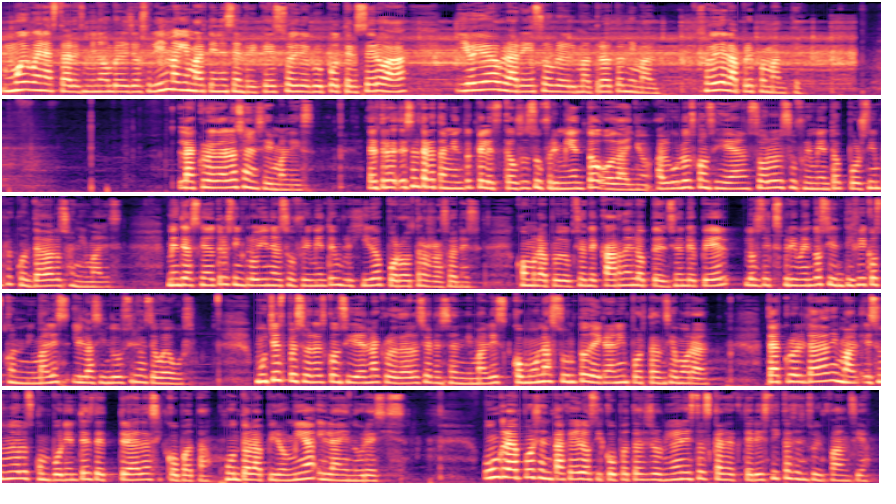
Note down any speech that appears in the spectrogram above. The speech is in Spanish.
Muy buenas tardes, mi nombre es Jocelyn Magui Martínez Enríquez, soy del grupo Tercero A y hoy hablaré sobre el maltrato animal. Soy de la Prepa Mante. La crueldad de los animales. es el tratamiento que les causa sufrimiento o daño. Algunos consideran solo el sufrimiento por simple crueldad a los animales, mientras que otros incluyen el sufrimiento infligido por otras razones, como la producción de carne, la obtención de piel, los experimentos científicos con animales y las industrias de huevos. Muchas personas consideran la crueldad hacia los animales como un asunto de gran importancia moral. La crueldad animal es uno de los componentes de triada psicópata, junto a la piromía y la enuresis. Un gran porcentaje de los psicópatas reunían estas características en su infancia.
